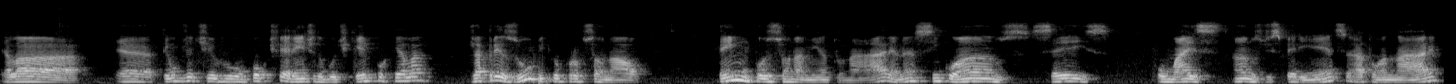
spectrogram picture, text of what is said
ela é, tem um objetivo um pouco diferente do bootcamp, porque ela já presume que o profissional tem um posicionamento na área, né? Cinco anos, seis ou mais anos de experiência atuando na área,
